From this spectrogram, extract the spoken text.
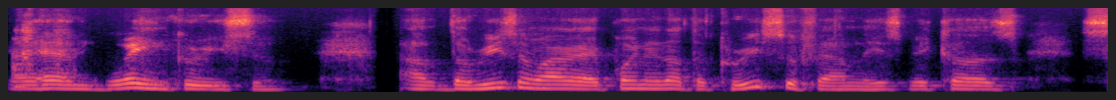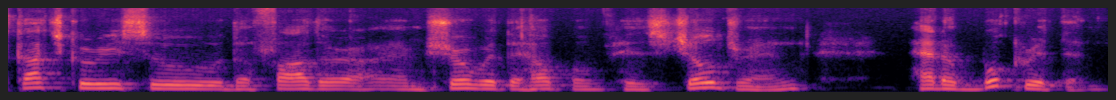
and Wayne Kurisu. Uh, the reason why I pointed out the Kurisu family is because Scotch Kurisu, the father, I'm sure with the help of his children, had a book written,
